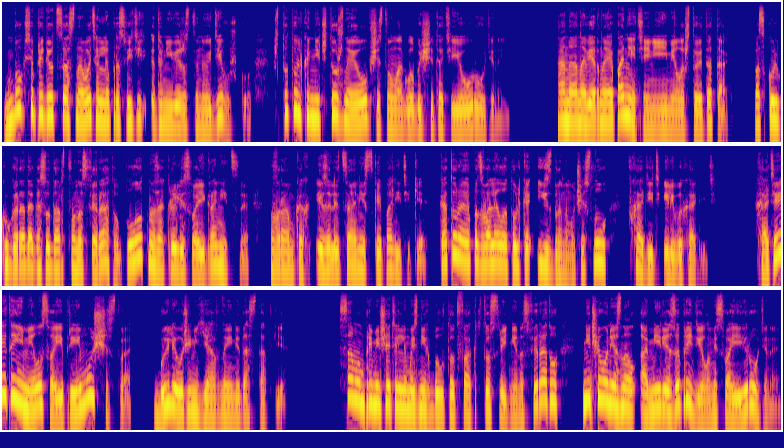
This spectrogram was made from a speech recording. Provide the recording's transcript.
Боксе придется основательно просветить эту невежественную девушку, что только ничтожное общество могло бы считать ее уродиной. Она, наверное, понятия не имела, что это так, поскольку города-государства Носферату плотно закрыли свои границы в рамках изоляционистской политики, которая позволяла только избранному числу входить или выходить. Хотя это имело свои преимущества, были очень явные недостатки. Самым примечательным из них был тот факт, что средний Носферату ничего не знал о мире за пределами своей родины.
